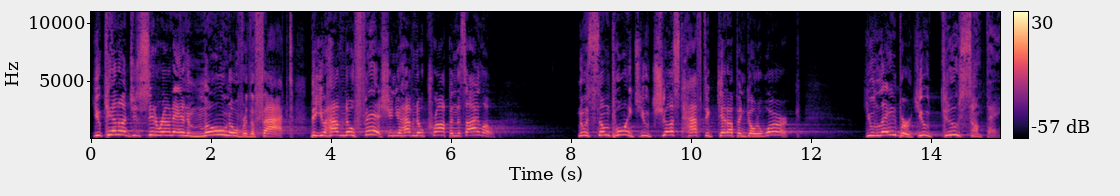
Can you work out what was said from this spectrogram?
You cannot just sit around and moan over the fact that you have no fish and you have no crop in the silo. No, at some point, you just have to get up and go to work. You labor, you do something.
